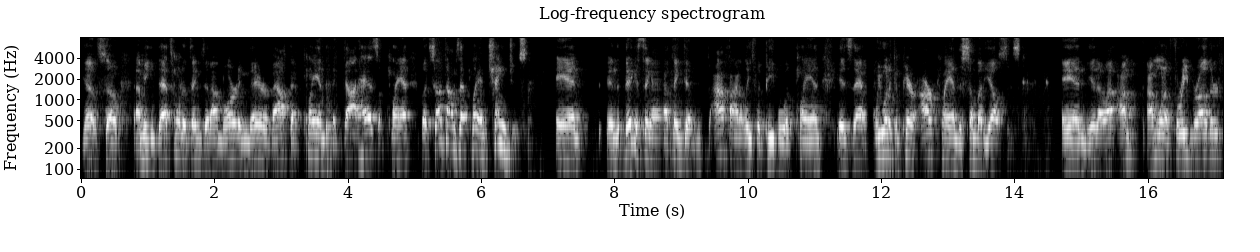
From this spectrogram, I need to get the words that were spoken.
You know, so I mean, that's one of the things that I'm learning there about that plan that God has a plan, but sometimes that plan changes. And and the biggest thing I think that I find, at least with people with plan, is that we want to compare our plan to somebody else's. And you know, I, am I'm one of three brothers.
